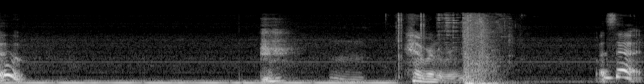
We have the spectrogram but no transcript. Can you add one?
Ooh. Hmm. Ever the room. What's that?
